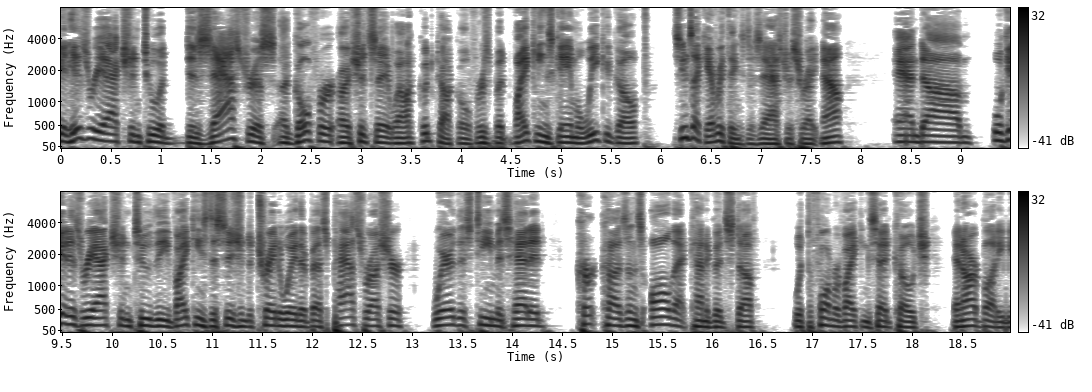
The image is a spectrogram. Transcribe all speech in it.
get his reaction to a disastrous uh, Gopher. I should say, well, could talk Gophers, but Vikings game a week ago. Seems like everything's disastrous right now, and um, we'll get his reaction to the Vikings' decision to trade away their best pass rusher, where this team is headed, Kirk Cousins, all that kind of good stuff with the former Vikings head coach and our buddy.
